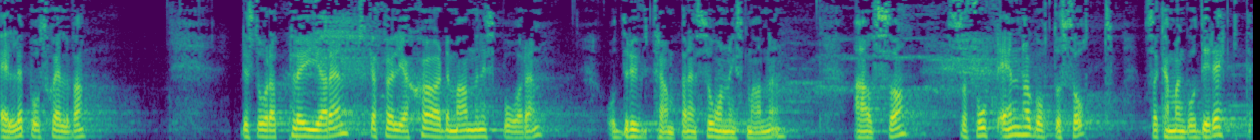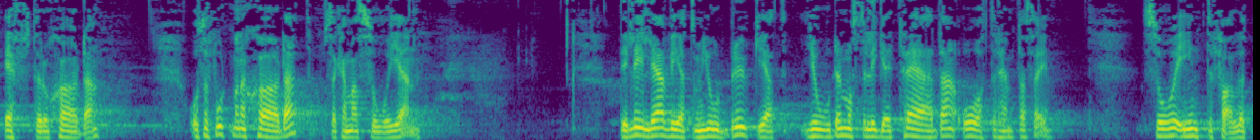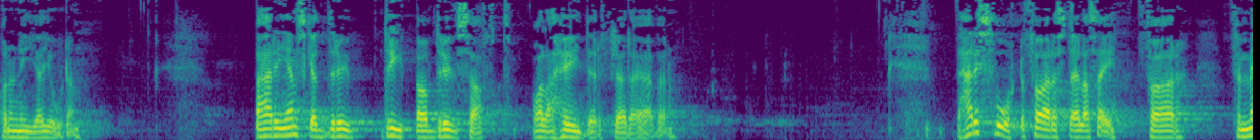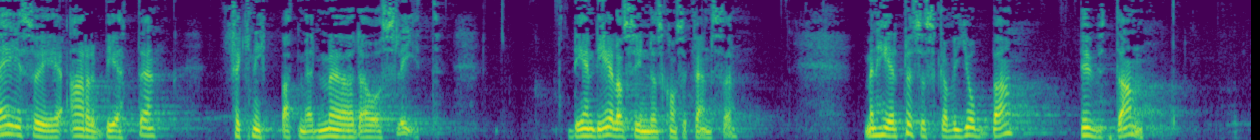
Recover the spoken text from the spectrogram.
eller på oss själva. Det står att plöjaren ska följa skördemannen i spåren och druvtramparen såningsmannen. Alltså, så fort en har gått och sått så kan man gå direkt efter och skörda. Och så fort man har skördat så kan man så igen. Det lilla jag vet om jordbruk är att jorden måste ligga i träda och återhämta sig. Så är inte fallet på den nya jorden. Bergen ska drypa av druvsaft och alla höjder flöda över. Det här är svårt att föreställa sig, för för mig så är arbete förknippat med möda och slit. Det är en del av syndens konsekvenser. Men helt plötsligt ska vi jobba utan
